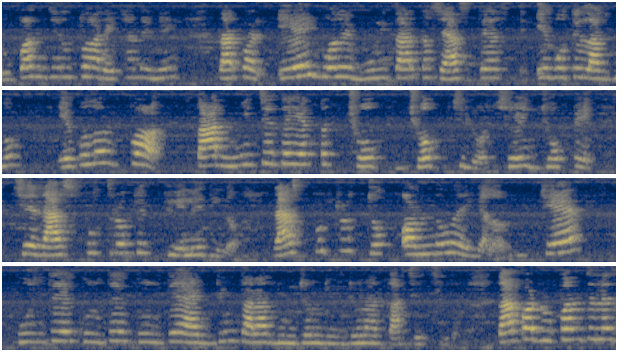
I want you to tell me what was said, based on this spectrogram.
রূপাঞ্জল তো আর এখানে নেই। তারপর এই বলে বুড়ি তার কাছে আস্তে আস্তে এগোতে লাগল। এগোনোর পর তার নিচে দিয়ে একটা ঝোপ ঝোপ ছিল। সেই ঝোপে সে রাজপুত্রকে ফেলে দিল। রাজপুত্র চোখ অন্ধ হয়ে গেল। সে খুঁজতে খুঁজতে খুঁজতে একদিন তারা দুজন দুজনের কাছে ছিল। তারপর রূপাঞ্জলের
